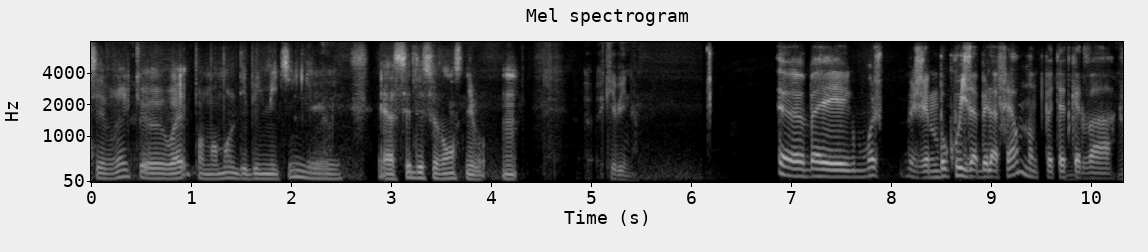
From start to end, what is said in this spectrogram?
C'est vrai que ouais, pour le moment, le début de meeting est, assez décevant à ce niveau. Hmm. Kevin. Ben, moi, j'aime beaucoup Isabelle Ferme, donc peut-être qu'elle va. Hmm.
